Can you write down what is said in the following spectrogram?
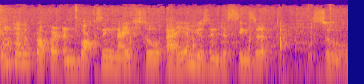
Don't have a proper unboxing knife so I am using this scissor. So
